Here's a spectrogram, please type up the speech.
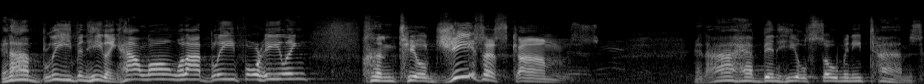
and I believe in healing. How long will I believe for healing? Until Jesus comes. And I have been healed so many times.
